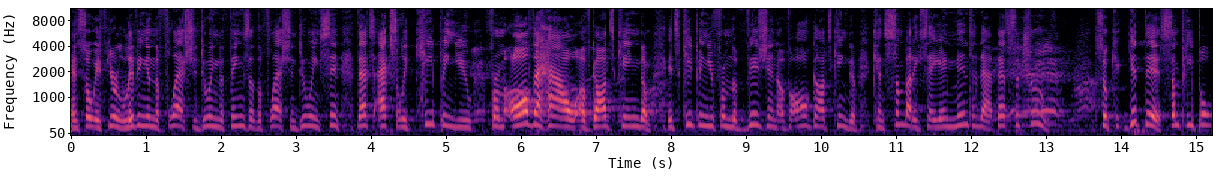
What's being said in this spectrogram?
And so, if you're living in the flesh and doing the things of the flesh and doing sin, that's actually keeping you from all the how of God's kingdom. It's keeping you from the vision of all God's kingdom. Can somebody say amen to that? That's the truth. So, get this some people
